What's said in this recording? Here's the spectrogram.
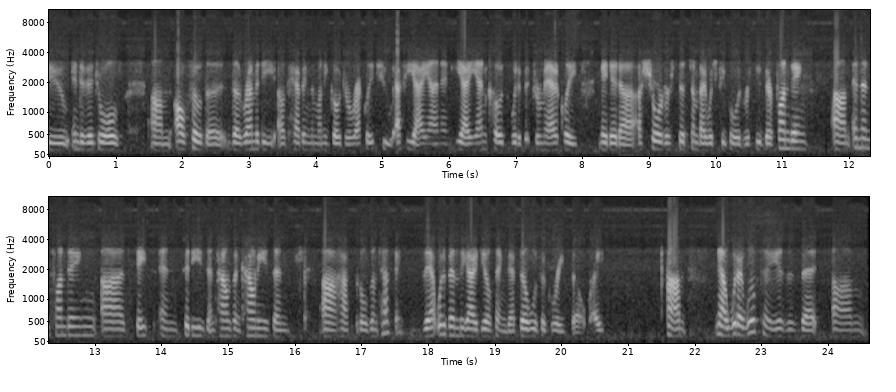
to individuals. Um, also, the, the remedy of having the money go directly to FEIN and EIN codes would have dramatically made it a, a shorter system by which people would receive their funding. Um, and then funding uh, states and cities and towns and counties and uh, hospitals and testing. That would have been the ideal thing. That bill was a great bill, right? Um, now, what I will say is, is that um,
